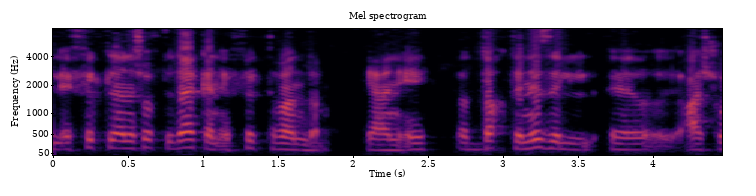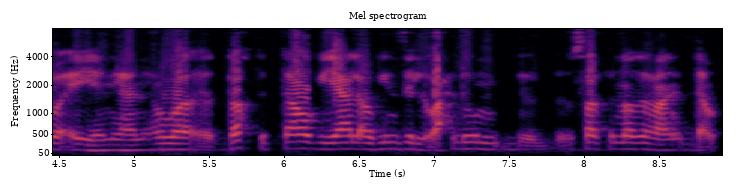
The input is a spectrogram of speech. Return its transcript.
ال effect اللي أنا شفته ده كان effect random يعني إيه الضغط نزل آه عشوائيا. يعني هو الضغط بتاعه بيعلى وبينزل لوحده بصرف النظر عن الدواء.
